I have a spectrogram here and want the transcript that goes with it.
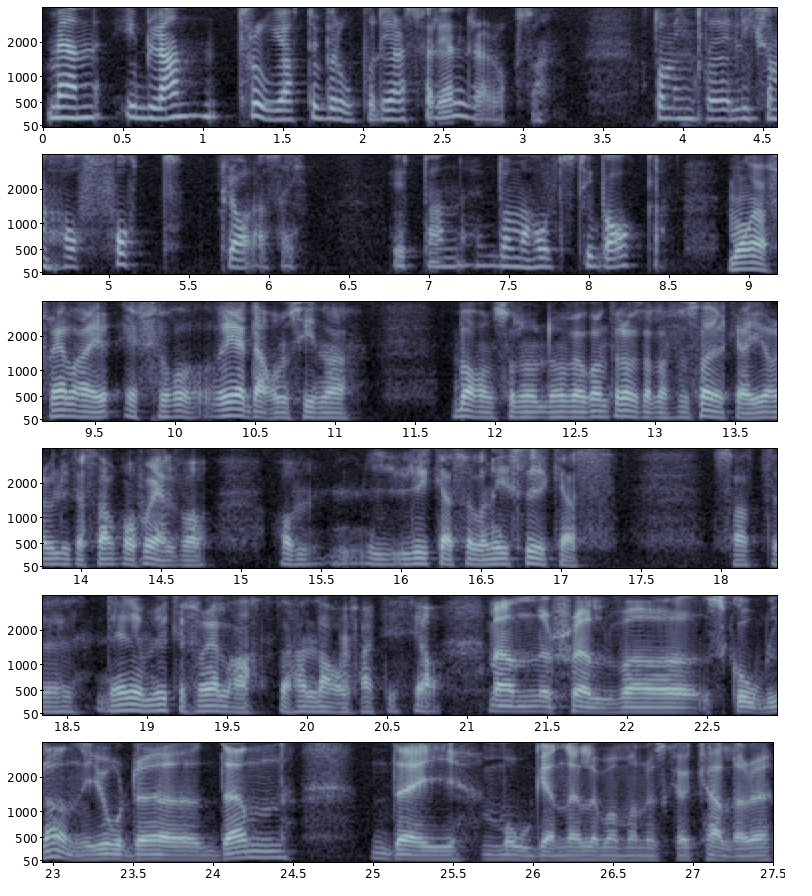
Men ibland tror jag att det beror på deras föräldrar också. Att de inte liksom har fått klara sig utan de har hållits tillbaka. Många föräldrar är för rädda om sina barn så de, de vågar inte låta dem försöka göra olika saker själva och, och lyckas eller misslyckas. Så att eh, det är nog mycket föräldrar det handlar om faktiskt, ja. Men själva skolan, gjorde den dig mogen eller vad man nu ska kalla det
